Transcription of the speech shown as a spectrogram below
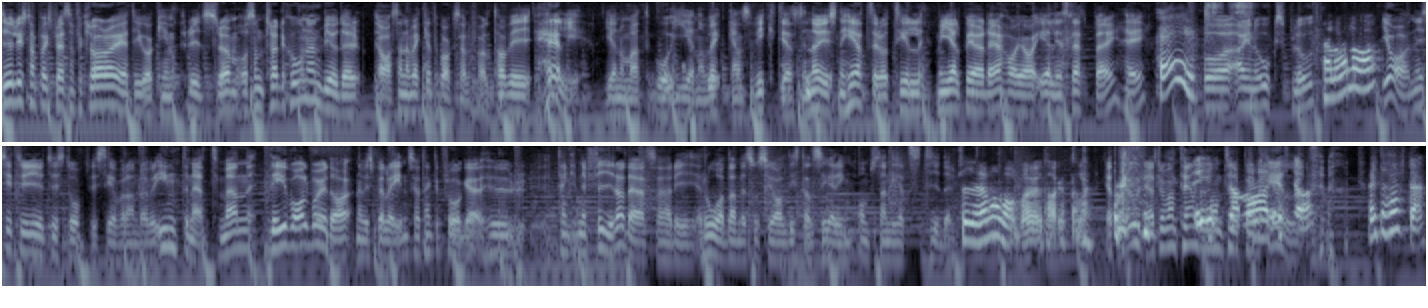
Du lyssnar på Expressen förklarar. Jag heter Joakim Rydström och som traditionen bjuder, ja sedan en vecka tillbaka i alla fall, tar vi helg genom att gå igenom veckans viktigaste nöjesnyheter och till min hjälp att göra det har jag Elin Slättberg, hej! Hej! Och Aino Oxblod. Hallå, hallå! Ja, ni sitter ju givetvis då vi ser varandra över internet, men det är ju valborg idag när vi spelar in så jag tänkte fråga hur tänker ni fira det så här i rådande social distansering omständighetstider? Firar man valborg överhuvudtaget eller? Jag tror det, jag tror man tänder någon typ av eld. Har inte hört det?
